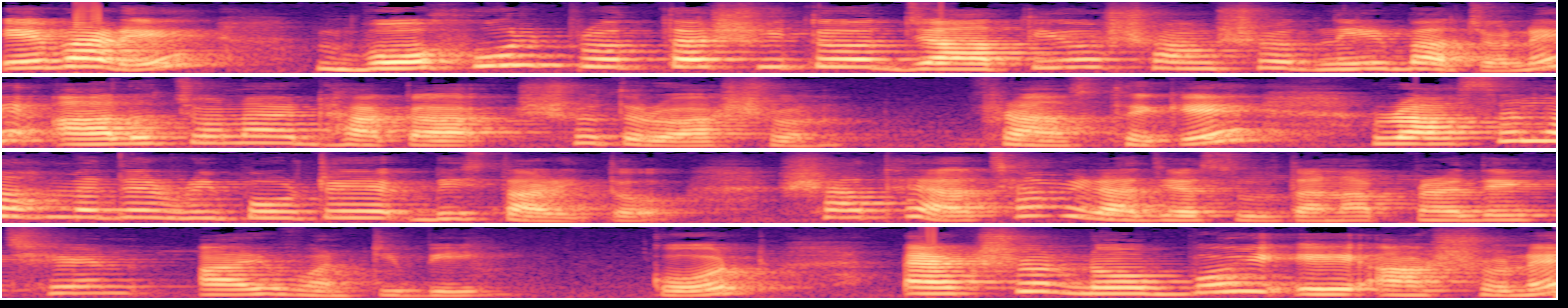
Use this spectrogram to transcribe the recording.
এবারে বহুল প্রত্যাশিত জাতীয় সংসদ নির্বাচনে আলোচনায় ঢাকা সতেরো আসন। ফ্রান্স থেকে রাসেল আহমেদের রিপোর্টে বিস্তারিত। সাথে আছে আমি রাজিয়া সুলতান। আপনারা দেখছেন আই ওয়ান টিভি। কোড, একশো নব্বই এ আসনে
